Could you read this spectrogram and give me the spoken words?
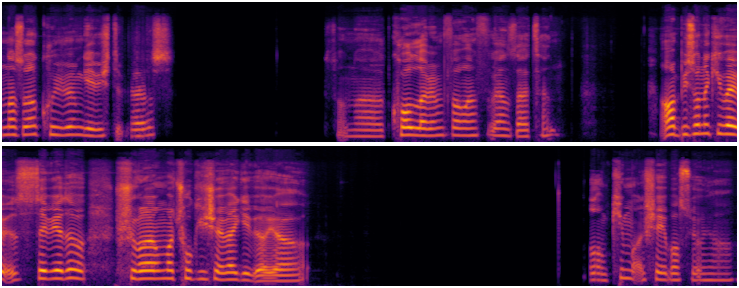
Ondan sonra kuyruğum gelişti biraz. Sonra kollarım falan filan zaten. Ama bir sonraki seviyede şuralarıma çok iyi şeyler geliyor ya. Oğlum kim şey basıyor ya?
